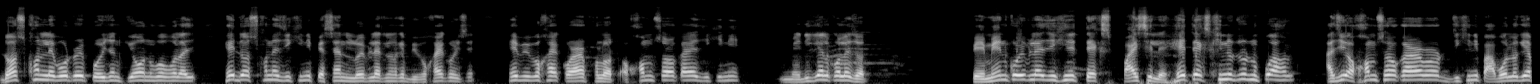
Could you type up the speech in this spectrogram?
দহখন লেবৰেটৰীৰ প্ৰয়োজন কিয় অনুভৱ হ'ল আজি? সেই দহখনে যিখিনি পেচেণ্ট লৈ পেলাই তেওঁলোকে ব্যৱসায় কৰিছে সেই ব্যৱসায় কৰাৰ ফলত অসম চৰকাৰে যিখিনি মেডিকেল কলেজত পে'মেণ্ট কৰি পেলাই যিখিনি টেক্স পাইছিলে সেই টেক্সখিনিতো নোপোৱা হ'ল। আজি অসম চৰকাৰৰ যিখিনি পাবলগীয়া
